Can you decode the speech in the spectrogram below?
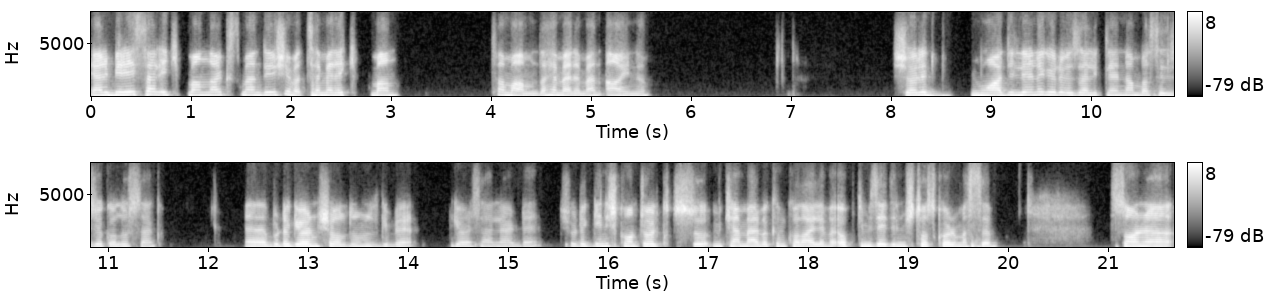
Yani bireysel ekipmanlar kısmen değişiyor ama temel ekipman tamamında hemen hemen aynı. Şöyle muadillerine göre özelliklerinden bahsedecek olursak, e, burada görmüş olduğumuz gibi görsellerde, şurada geniş kontrol kutusu, mükemmel bakım kolaylığı ve optimize edilmiş toz koruması. Sonra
